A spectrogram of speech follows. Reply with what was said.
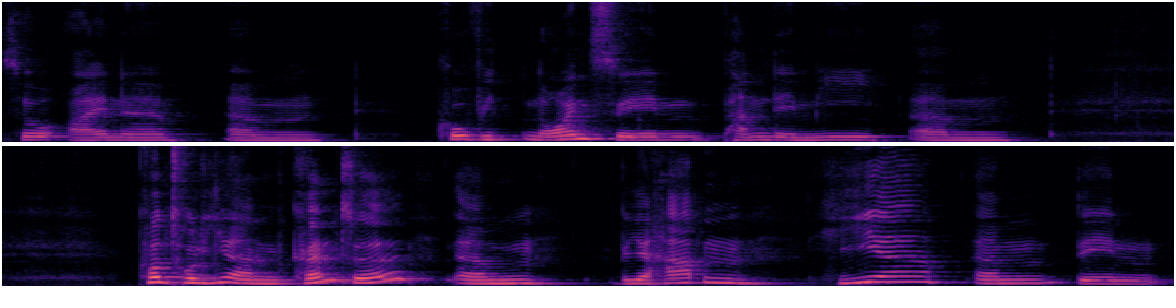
so eine ähm, Covid-19-Pandemie ähm, kontrollieren könnte. Ähm, wir haben hier ähm, den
